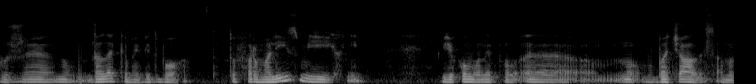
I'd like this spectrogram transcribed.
вже ну, далекими від Бога. Тобто формалізм їхній, в якому вони е, ну, вбачали саме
